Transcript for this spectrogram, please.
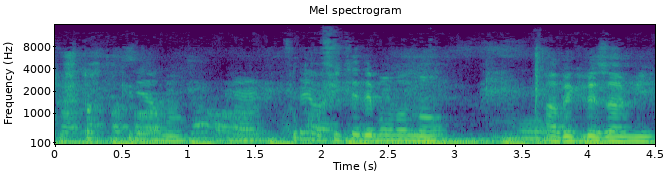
touche particulièrement. Faut profiter des bons moments avec les amis.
